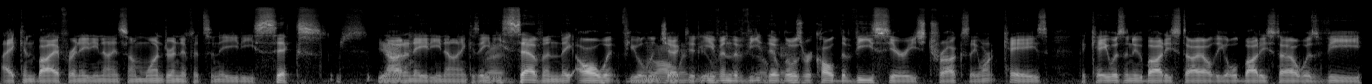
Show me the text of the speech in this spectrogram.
I can buy for an 89. So I'm wondering if it's an 86, not an 89, because Right. 87 they all went fuel all went injected. fuel Even the V, th- those were called the V series trucks. They weren't Ks. The K was a new body style. The old body style was V,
